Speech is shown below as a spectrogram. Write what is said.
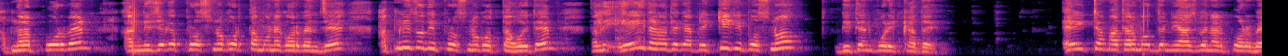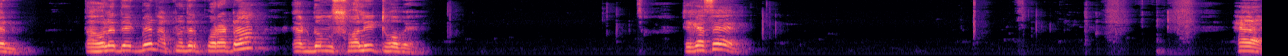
আপনারা পড়বেন আর নিজেকে প্রশ্ন প্রশ্নকর্তা মনে করবেন যে, আপনি যদি প্রশ্ন প্রশ্নকর্তা হইতেন, তাহলে এই ধারা থেকে আপনি কি কি প্রশ্ন দিতেন পরীক্ষাতে? এইটা মাথার মধ্যে নিয়ে আসবেন আর পড়বেন। তাহলে দেখবেন আপনাদের পড়াটা একদম সলিড হবে। ঠিক আছে? হ্যাঁ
